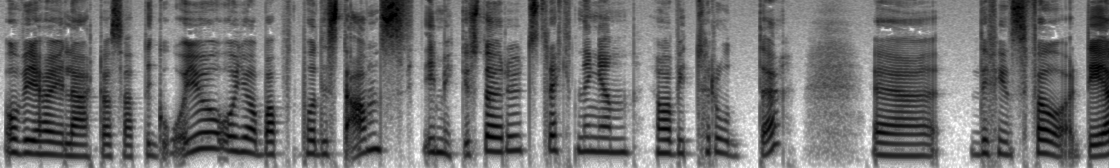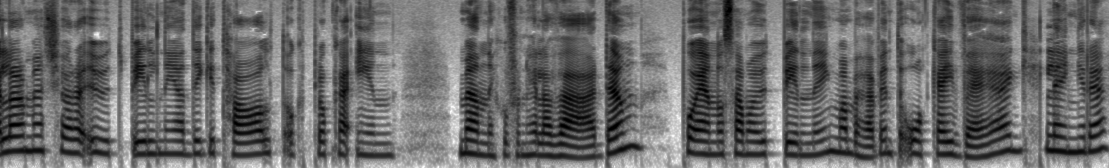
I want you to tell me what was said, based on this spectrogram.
Och vi har ju lärt oss att det går ju att jobba på distans i mycket större utsträckning än vad vi trodde. Eh, det finns fördelar med att köra utbildningar digitalt och plocka in människor från hela världen på en och samma utbildning. Man behöver inte åka iväg längre.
